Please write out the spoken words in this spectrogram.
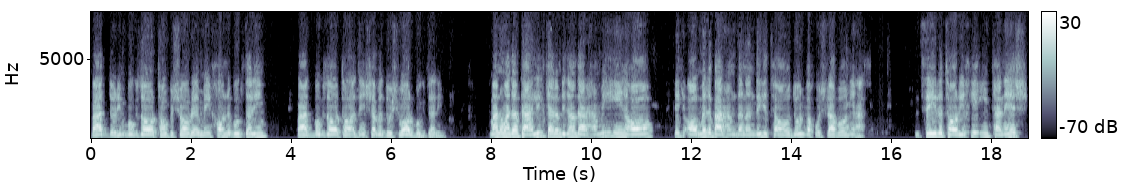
بعد داریم بگذار تا به شارع میخانه بگذاریم بعد بگذار تا از این شب دشوار بگذاریم من اومدم تحلیل کردم دیدم در همه اینها یک عامل برهم زننده تعادل و خوشروانی هست. سیر تاریخی این تنش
